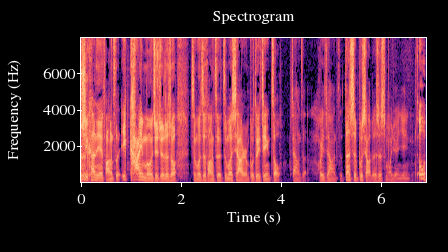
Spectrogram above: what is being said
去看那些房子，一开门就觉得说，怎么这房子这么吓人，不对劲，走，这样子会这样子，但是不晓得是什么原因，哦，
